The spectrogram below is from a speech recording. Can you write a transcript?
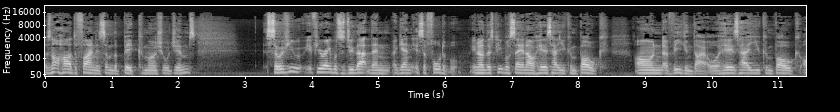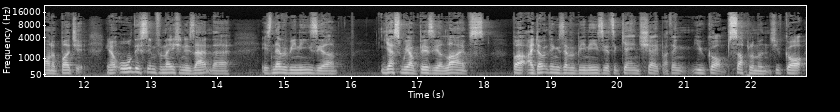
It's not hard to find in some of the big commercial gyms so if you if you're able to do that, then again, it's affordable. You know, there's people saying, "Oh, here's how you can bulk on a vegan diet," or "Here's how you can bulk on a budget." You know, all this information is out there. It's never been easier. Yes, we have busier lives, but I don't think it's ever been easier to get in shape. I think you've got supplements, you've got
